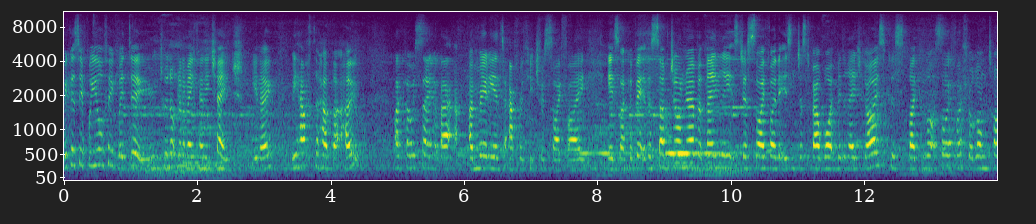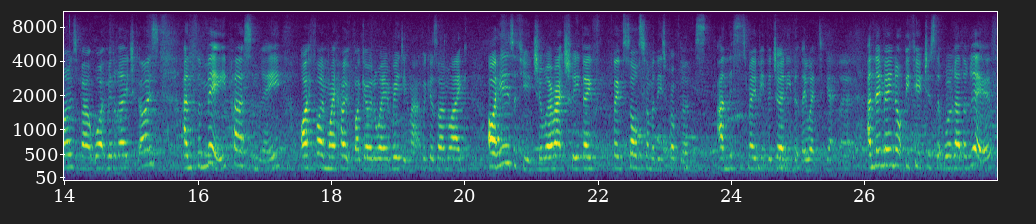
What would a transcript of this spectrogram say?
Because if we all think we're doomed, we're not going to make any change, you know? We have to have that hope like I was saying about, I'm really into Afrofuturist sci-fi. It's like a bit of a subgenre, but mainly it's just sci-fi that isn't just about white middle-aged guys, because like a lot of sci-fi for a long time is about white middle-aged guys. And for me, personally, I find my hope by going away and reading that, because I'm like, oh, here's a future where actually they've, they've solved some of these problems, and this is maybe the journey that they went to get there. And they may not be futures that we'll ever live,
